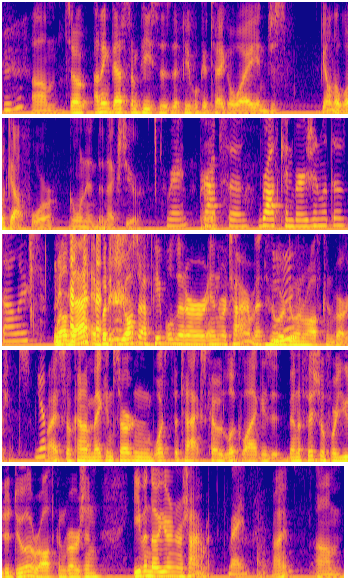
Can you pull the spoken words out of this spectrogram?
Mhm. Um, so I think that's some pieces that people could take away and just be on the lookout for going into next year. Right. Perhaps a Roth conversion with those dollars. Well, that, but you also have people that are in retirement who are doing Roth conversions. Yep. Right. So kind of making certain what's the tax code look like? Is it beneficial for you to do a Roth conversion, even though you're in retirement? right. Right. Um,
